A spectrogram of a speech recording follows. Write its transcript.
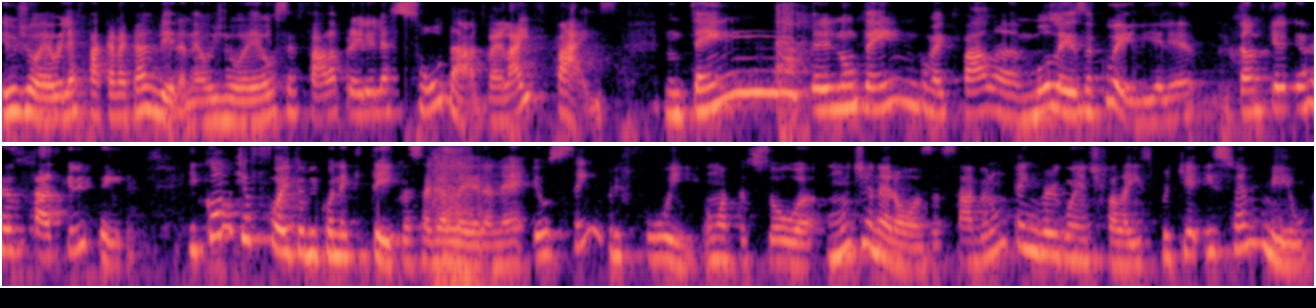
E o Joel, ele é faca na caveira, né? O Joel, você fala para ele, ele é soldado, vai lá e faz. Não tem, ele não tem, como é que fala, moleza com ele. Ele é tanto que ele tem o resultado que ele tem. E como que foi que eu me conectei com essa galera, né? Eu sempre fui uma pessoa muito generosa, sabe? Eu não tenho vergonha de falar isso, porque isso é meu.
